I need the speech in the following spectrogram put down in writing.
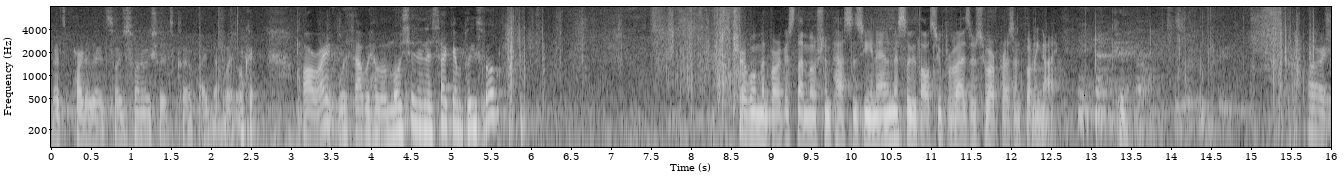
that's part of it, so I just want to make sure it's clarified that way. Okay. All right, with that, we have a motion and a second, please vote. Chairwoman Vargas, that motion passes unanimously with all supervisors who are present voting aye. Okay. All right.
